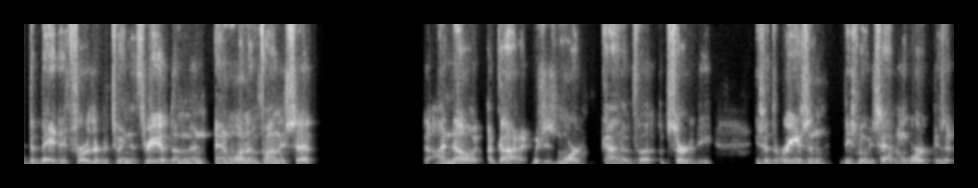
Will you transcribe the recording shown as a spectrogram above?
debated further between the three of them, and, and one of them finally said, I know it, I got it, which is more kind of uh, absurdity. He said the reason these movies haven't worked is that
